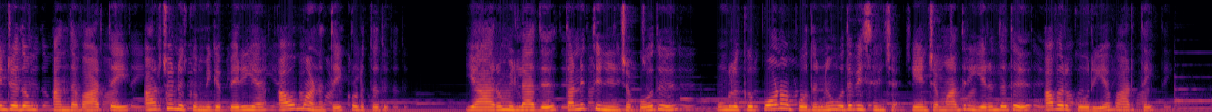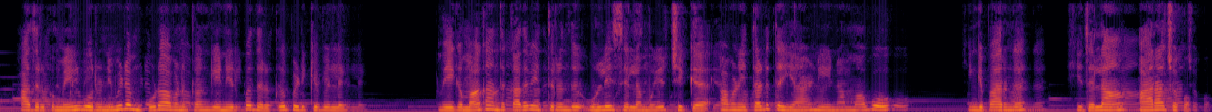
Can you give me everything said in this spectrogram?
என்றதும் அந்த வார்த்தை அர்ஜுனுக்கு மிகப்பெரிய அவமானத்தை கொடுத்தது. யாரும் இல்லாது தனித்து நின்ற போது உங்களுக்கு போனா போதுன்னு உதவி செஞ்சேன் என்ற மாதிரி இருந்தது அவர் கூறிய வார்த்தை. அதற்கு மேல் ஒரு நிமிடம் கூட அவனுக்கு அங்கே நிற்பதற்கு பிடிக்கவில்லை. வேகமாக அந்த கதவை திறந்து உள்ளே செல்ல முயற்சிக்க அவனை தடுத்த யாழினியின் அம்மாவோ இங்க பாருங்க இதெல்லாம் ஆராய்ச்சகம்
